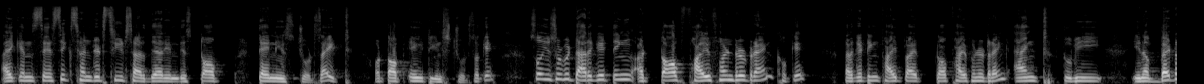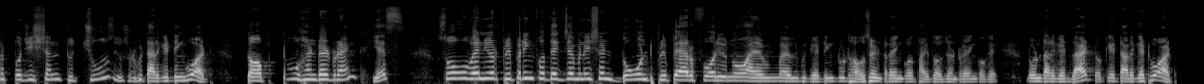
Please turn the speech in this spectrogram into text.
I can say 600 seats are there in this top 10 institutes, right? Or top 8 institutes, okay? So you should be targeting a top 500 rank, okay? Targeting five, five, top 500 rank and to be in a better position to choose you should be targeting what? Top 200 rank yes. So when you're preparing for the examination don't prepare for you know I, am, I will be getting 2000 rank or 5000 rank okay? Don't target that okay? Target what?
